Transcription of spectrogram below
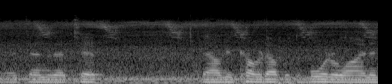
Right at the end of that tip. That'll get covered up with the border lining.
